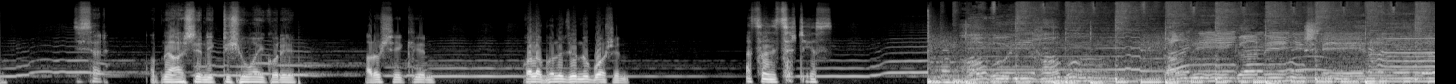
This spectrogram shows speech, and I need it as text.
স্যার। আপনি আসেন একটু সময় করে আরও শেখেন ফলাফলের জন্য বসেন। আচ্ছা স্যার ঠিক আছে। হবই হব গানে গানে সেরা।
